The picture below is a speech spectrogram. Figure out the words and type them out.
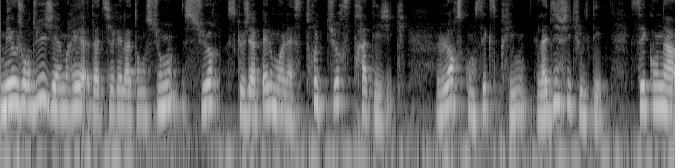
Mais aujourd'hui, j'aimerais t'attirer l'attention sur ce que j'appelle moi la structure stratégique. Lorsqu'on s'exprime, la difficulté, c'est qu'on a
